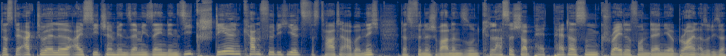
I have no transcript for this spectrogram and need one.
dass der aktuelle IC-Champion Sami Zayn den Sieg stehlen kann für die Heels. Das tat er aber nicht. Das Finish war dann so ein klassischer Pat Patterson-Cradle von Daniel Bryan, also dieser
